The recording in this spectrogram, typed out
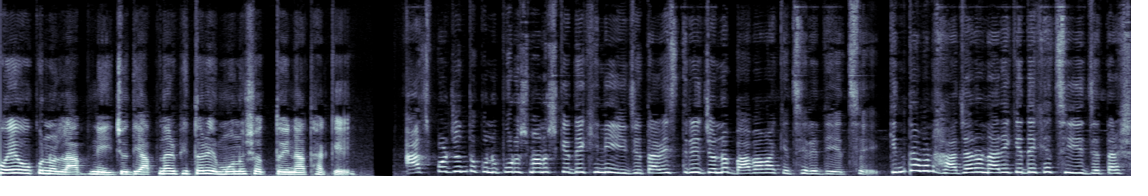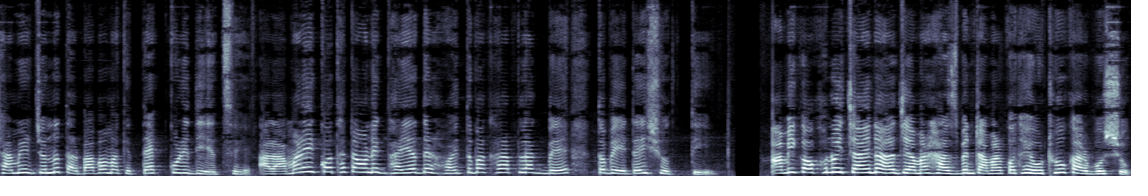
হয়েও কোনো লাভ নেই যদি আপনার ভিতরে মনুষ্যত্বই না থাকে। আজ পর্যন্ত কোনো পুরুষ মানুষকে দেখিনি যে তার স্ত্রীর জন্য বাবা মাকে ছেড়ে দিয়েছে। কিন্তু এমন হাজারো নারীকে দেখেছি যে তার স্বামীর জন্য তার বাবা মাকে ত্যাগ করে দিয়েছে। আর আমার এই কথাটা অনেক ভাইয়াদের হয়তো বা খারাপ লাগবে, তবে এটাই সত্যি। আমি কখনোই চাই না যে আমার হাজবেন্ড আমার কথায় উঠুক আর বসুক।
